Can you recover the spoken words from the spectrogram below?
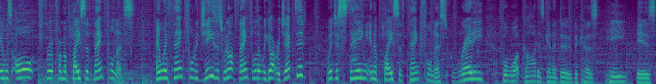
it was all from a place of thankfulness. And we're thankful to Jesus. We're not thankful that we got rejected. We're just staying in a place of thankfulness, ready for what God is going to do because He is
